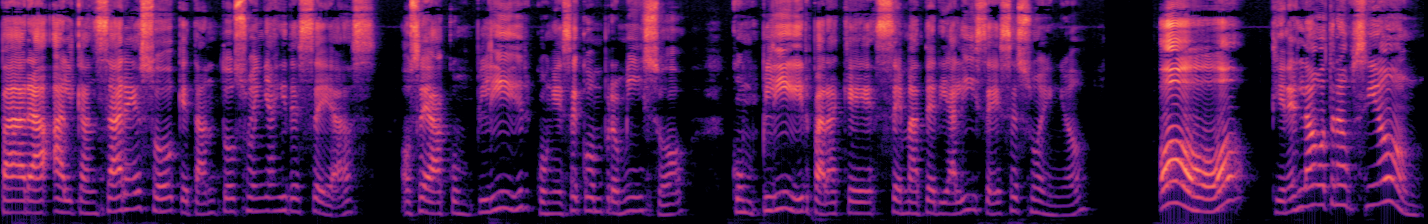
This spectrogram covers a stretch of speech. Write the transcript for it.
para alcanzar eso que tanto sueñas y deseas, o sea, cumplir con ese compromiso, cumplir para que se materialice ese sueño, o tienes la otra opción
